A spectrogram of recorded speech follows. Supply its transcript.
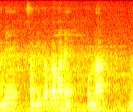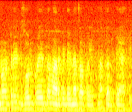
आणि सांगितल्याप्रमाणे पुन्हा नो ट्रेड झोनपर्यंत मार्केट येण्याचा प्रयत्न करते आहे.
